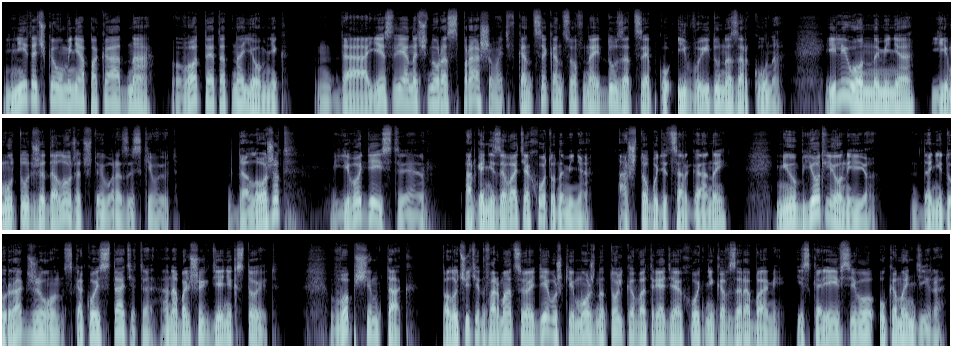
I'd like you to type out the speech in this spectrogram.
Ниточка у меня пока одна. Вот этот наемник. Да, если я начну расспрашивать, в конце концов найду зацепку и выйду на Заркуна. Или он на меня. Ему тут же доложат, что его разыскивают. Доложат? Его действия. Организовать охоту на меня. А что будет с Арганой? Не убьет ли он ее? Да не дурак же он. С какой стати-то? Она больших денег стоит. В общем, так. Получить информацию о девушке можно только в отряде охотников за рабами и, скорее всего, у командира.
